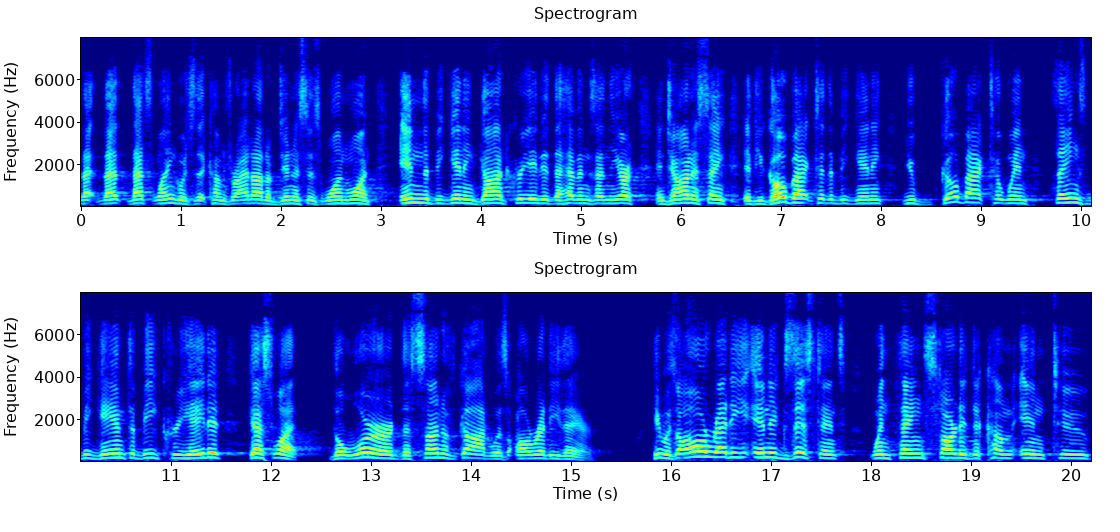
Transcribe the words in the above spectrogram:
that, that, that's language that comes right out of Genesis 1 1. In the beginning, God created the heavens and the earth. And John is saying, if you go back to the beginning, you go back to when things began to be created, guess what? The Word, the Son of God, was already there. He was already in existence when things started to come into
